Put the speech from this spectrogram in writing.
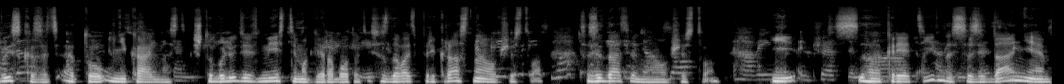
высказать эту уникальность, чтобы люди вместе могли работать и создавать прекрасное общество, созидательное общество. И э, креативность, созидание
